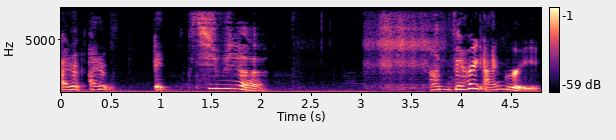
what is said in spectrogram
I don't, I don't. It, I'm very angry.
